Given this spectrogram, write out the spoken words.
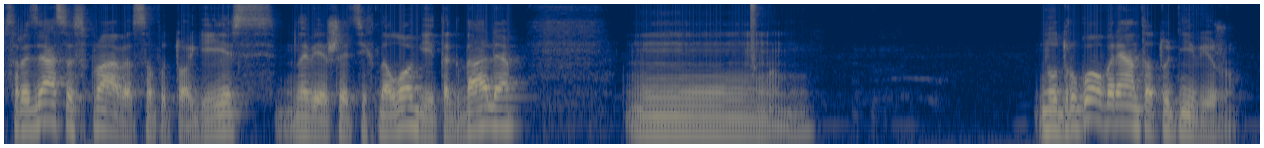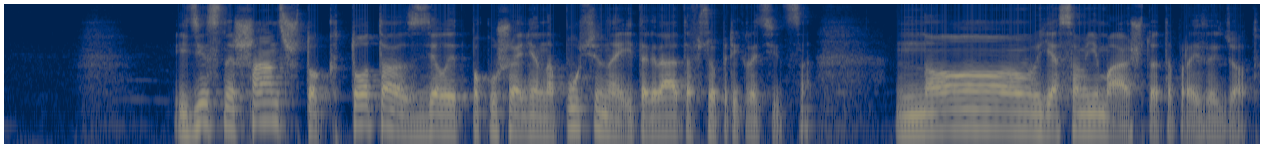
С радиацией справятся в итоге, есть новейшие технологии и так далее. Но другого варианта тут не вижу. Единственный шанс, что кто-то сделает покушение на Путина, и тогда это все прекратится. Но я сомневаюсь, что это произойдет.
